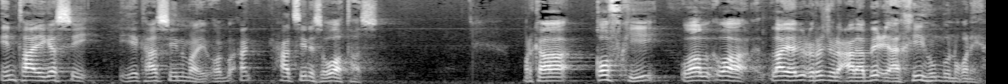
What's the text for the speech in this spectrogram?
intaa iga si iyo kaa siin maayo. Maxaad waa taas. Marka qofkii waa waa laa yabiicu rajul calaa beyci akhiihum buu noqonaya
